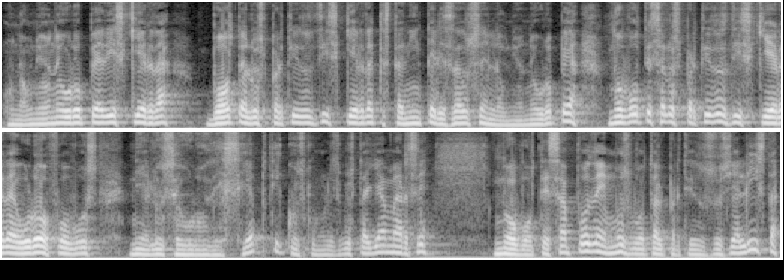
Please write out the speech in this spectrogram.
una Unión Europea de izquierda, vota a los partidos de izquierda que están interesados en la Unión Europea. No votes a los partidos de izquierda eurófobos ni a los eurodesépticos, como les gusta llamarse. No votes a Podemos, vota al Partido Socialista.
